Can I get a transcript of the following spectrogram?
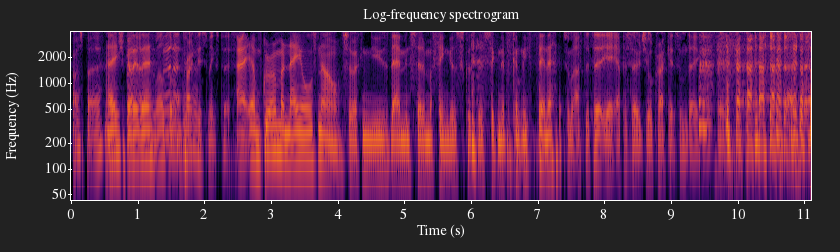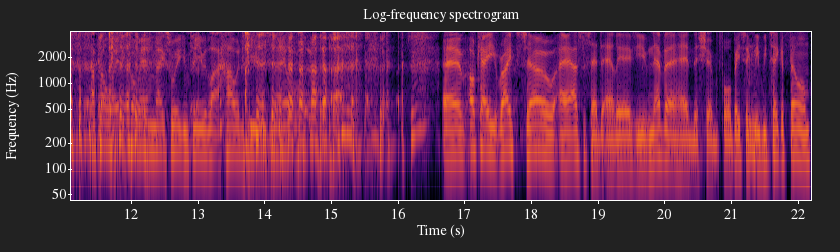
That's better. Hey, got it there. Well done. Practice makes perfect. I, I'm growing my nails now, so I can use them instead of my fingers because they're significantly thinner. So after 38 episodes, you'll crack it someday. I can't wait to come in next week and see you with like Howard Hughes nails. Um, okay, right. So, uh, as I said earlier, if you've never heard this show before, basically we take a film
